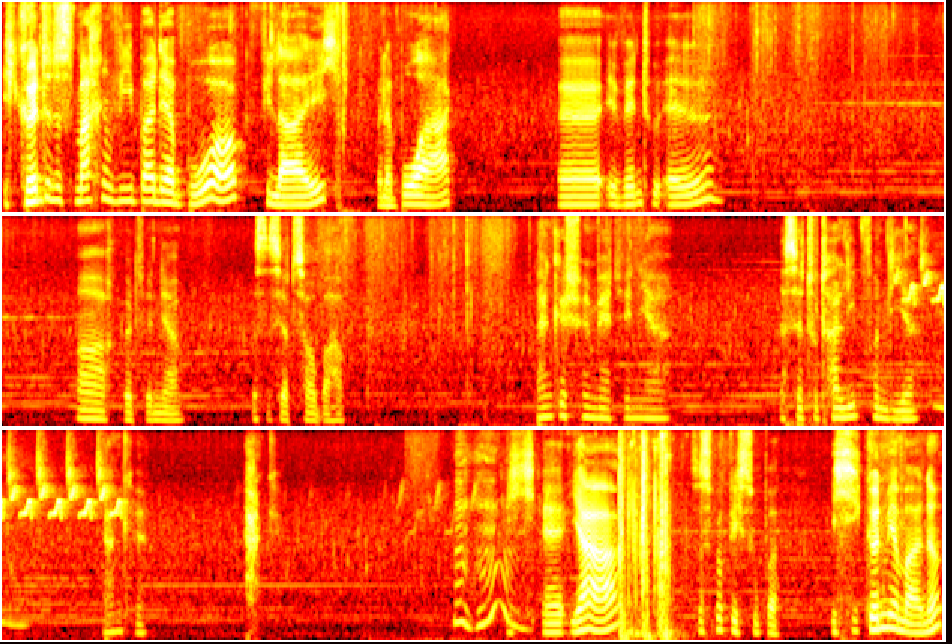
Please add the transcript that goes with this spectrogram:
Ich könnte das machen wie bei der Burg vielleicht. Bei der Burg. Äh, eventuell. Ach, Virginia. Das ist ja zauberhaft. Dankeschön, Virginia. Das ist ja total lieb von dir. Danke. Danke. Mhm. Ich, äh, ja. Das ist wirklich super. Ich gönn mir mal, ne?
